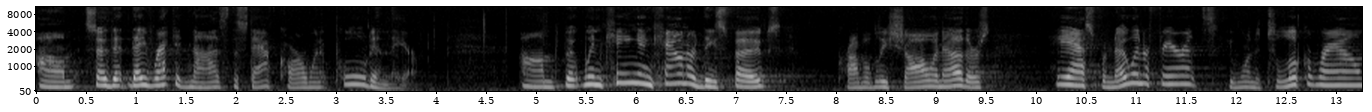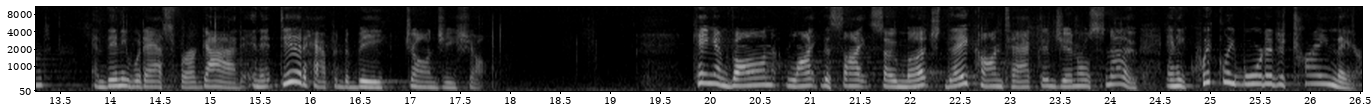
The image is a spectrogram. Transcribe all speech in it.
um, so that they recognized the staff car when it pulled in there. Um, but when King encountered these folks, probably Shaw and others, he asked for no interference. He wanted to look around, and then he would ask for a guide. And it did happen to be John G. Shaw. King and Vaughan liked the site so much, they contacted General Snow, and he quickly boarded a train there.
